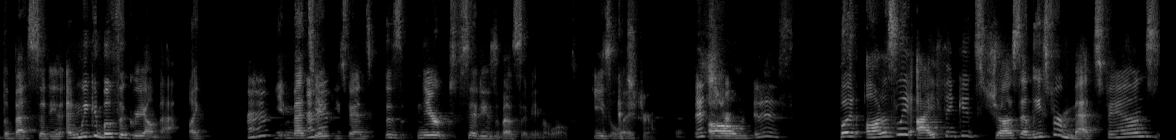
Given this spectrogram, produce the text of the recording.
the best city. And we can both agree on that. Like Mhm. Mets, Mhm. Yankees fans, this New York City is the best city in the world, easily. It's true. It's Um, true. It is. But honestly, I think it's just, at least for Mets fans,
